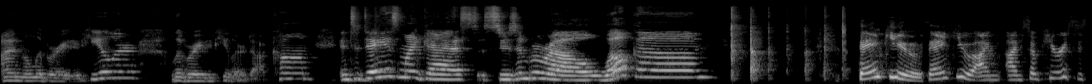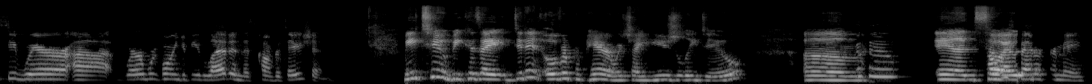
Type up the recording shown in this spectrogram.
I'm the Liberated Healer, liberatedhealer.com. And today is my guest, Susan Burrell. Welcome. Thank you, thank you. I'm I'm so curious to see where uh, where we're going to be led in this conversation. Me too, because I didn't over prepare, which I usually do. Um, Woohoo. and so I better for me.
